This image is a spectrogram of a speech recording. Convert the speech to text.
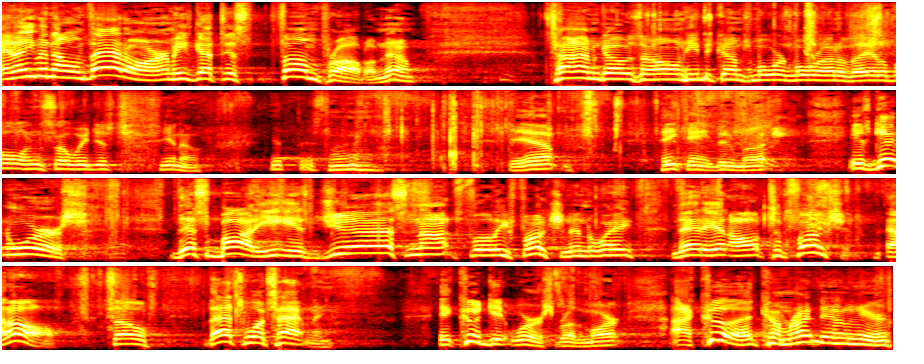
And even on that arm, he's got this thumb problem. Now, time goes on, he becomes more and more unavailable, and so we just, you know, get this thing. Yep, he can't do much. It's getting worse this body is just not fully functioning the way that it ought to function at all. So that's what's happening. It could get worse, Brother Mark. I could come right down here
